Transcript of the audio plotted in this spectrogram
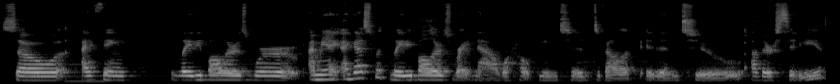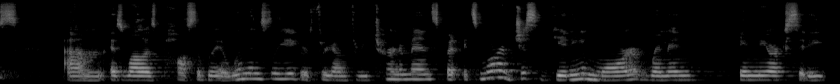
So I think Lady Ballerzz were, I mean, I, guess with Lady Ballerzz right now, we're hoping to develop it into other cities, um, as well as possibly a women's league or three on three tournaments. But it's more of just getting more women in New York City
